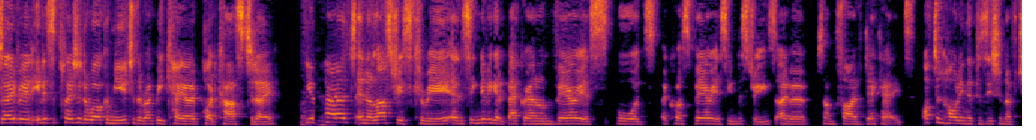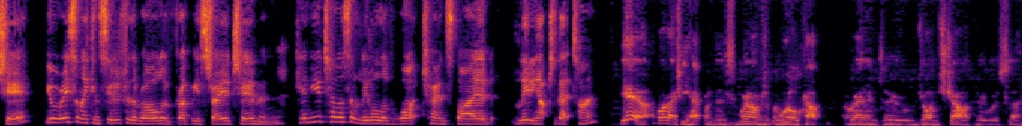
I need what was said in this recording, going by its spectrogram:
David, it is a pleasure to welcome you to the Rugby KO podcast today. You've had an illustrious career and significant background on various boards across various industries over some five decades, often holding the position of chair you were recently considered for the role of Rugby Australia chairman. Can you tell us a little of what transpired leading up to that time? Yeah, what actually happened is when I was at the World Cup, I ran into John Sharp, who was uh,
